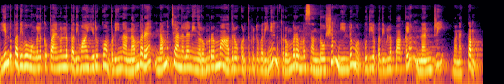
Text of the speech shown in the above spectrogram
இந்த பதிவு உங்களுக்கு பயனுள்ள பதிவாக இருக்கும் அப்படின்னு நான் நம்புகிறேன் நம்ம சேனலை நீங்கள் ரொம்ப ரொம்ப ஆதரவு கொடுத்துக்கிட்டு வரீங்க. எனக்கு ரொம்ப ரொம்ப சந்தோஷம். மீண்டும் ஒரு புதிய பதிவில் பார்க்கலாம். நன்றி. வணக்கம்.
